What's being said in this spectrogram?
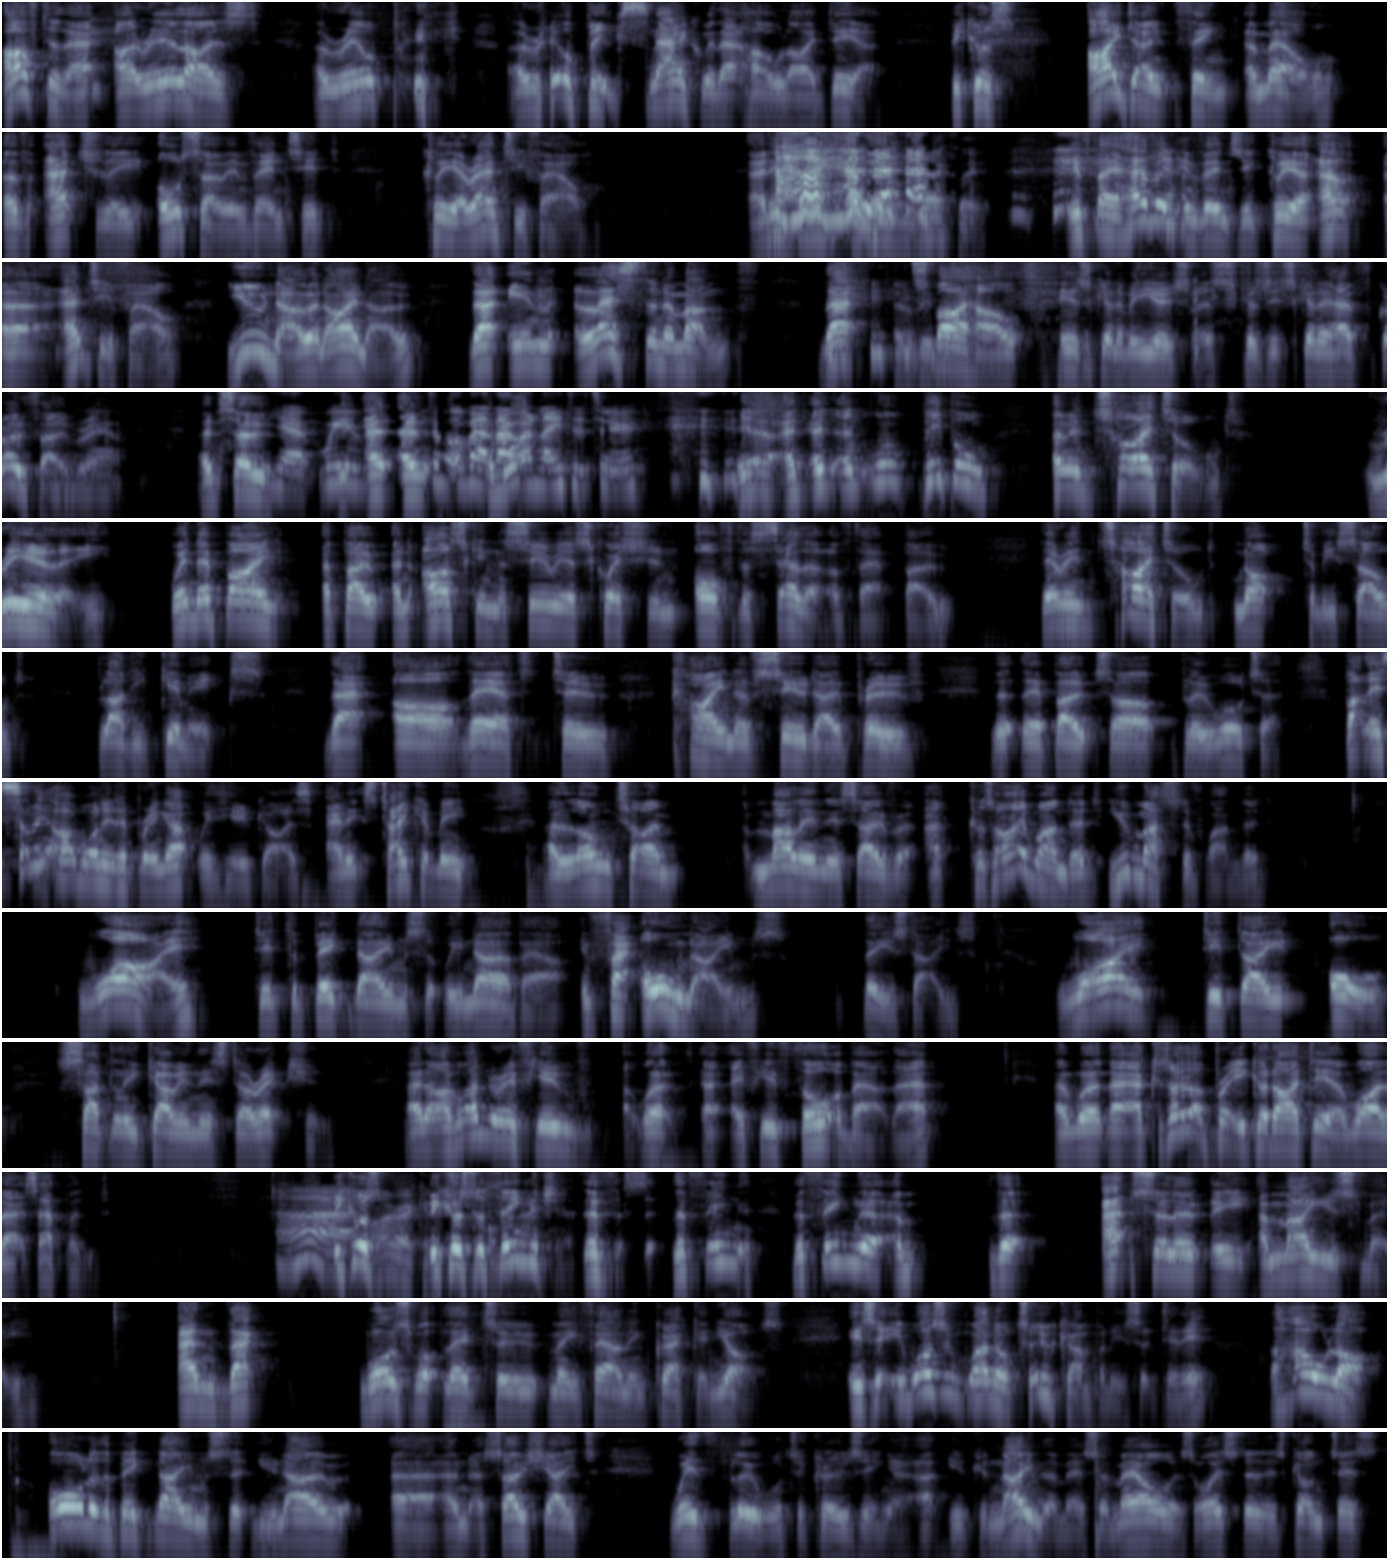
After that, I realised a real big, a real big snag with that whole idea, because I don't think Amel have actually also invented clear anti-foul, and if they haven't, exactly. if they haven't Yeah. invented clear out, uh, anti-foul, you know and I know that in less than a month, that spy hole is going to be useless because it's going to have growth over it. And so, yeah we've and, and- thought about that what- one later too. yeah, and, and, and well, people are entitled, really, when they're buying a boat and asking the serious question of the seller of that boat, they're entitled not to be sold bloody gimmicks that are there to kind of pseudo prove that their boats are blue water. But there's something I wanted to bring up with you guys, and it's taken me a long time mulling this over because I wondered, you must have wondered, why did the big names that we know about, in fact, all names these days, why did they all suddenly go in this direction? And I wonder if you've worked, uh, if you've thought about that and worked that out, because I got a pretty good idea why that's happened ah, because I reckon it's because the thing combination the, the thing the thing that um, that absolutely amazed me and that was what led to me founding Kraken Yachts is that it wasn't one or two companies that did it. The whole lot. All of the big names that you know uh, and associate with blue water cruising uh, you can name them. There's Amel there's Oyster there's Contest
